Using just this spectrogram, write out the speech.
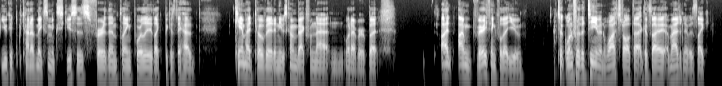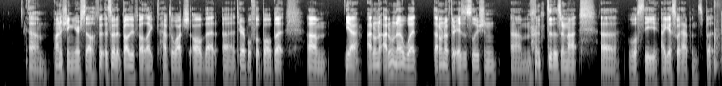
you could kind of make some excuses for them playing poorly, like because they had Cam had COVID and he was coming back from that and whatever. But I I'm very thankful that you took one for the team and watched all of that because I imagine it was like um, punishing yourself. That's what it probably felt like to have to watch all of that uh, terrible football. But um, yeah, I don't know. I don't know what. I don't know if there is a solution um, to this or not. Uh, we'll see. I guess what happens. But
